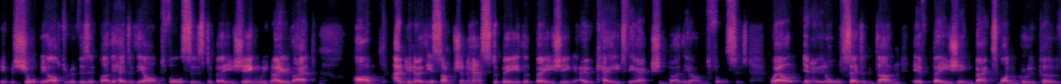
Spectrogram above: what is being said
it was shortly after a visit by the head of the armed forces to Beijing. We know that. Um, and, you know, the assumption has to be that Beijing okayed the action by the armed forces. Well, you know, it all said and done, if Beijing backs one group of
